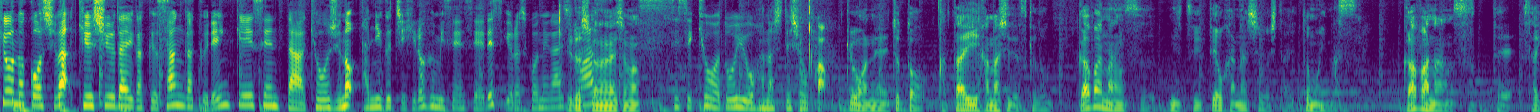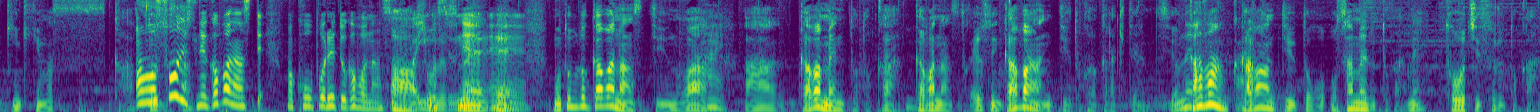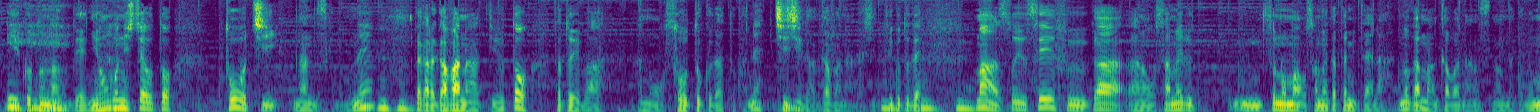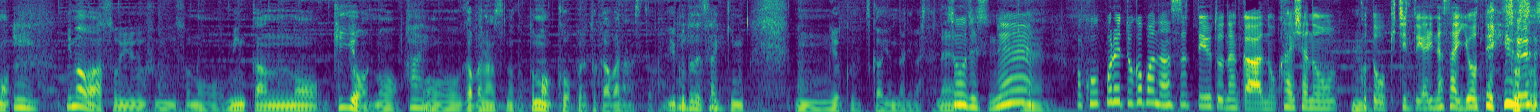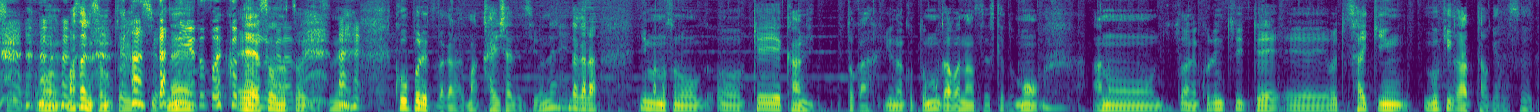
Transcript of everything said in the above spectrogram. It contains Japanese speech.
今日の講師は九州大学産学連携センター教授の谷口博文先生です。よろしくお願いします。よろしくお願いします。先生今日はどういうお話でしょうか？今日はねちょっと硬い話ですけどガバナンスについてお話をしたいと思います。ガバナンスって最近聞きます？か？ああそうですねガバナンスって、まあ、コーポレートガバナンスとか言いますよね。もともとガバナンスっていうのは、はい、あガバメントとかガバナンスとか、うん、要するにガバンっていうところから来てるんですよね。ガバンガバンっていうと治めるとかね統治するとかいうことなので、日本語にしちゃうと、統治なんですけどもね、だからガバナーっていうと例えばあの総督だとかね知事がガバナーだしということで、まあそういう政府があの治めるそのまあ収め方みたいなのがまあガバナンスなんだけども、うん、今はそういうふうにその民間の企業の、はい、ガバナンスのこともコーポレートガバナンスということで最近、うん、よく使うようになりましたね。そうですね、まあ、コーポレートガバナンスっていうとなんかあの会社のことをきちんとやりなさいよっていう、そうそうそう、うん、まさにその通りですよね。そうえー、その通りですね。コーポレートだからまあ会社ですよね。だから今のその経営管理とかいうようなこともガバナンスですけども、あの実はねこれについて、えー、割と最近動きがあったわけです、はい、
